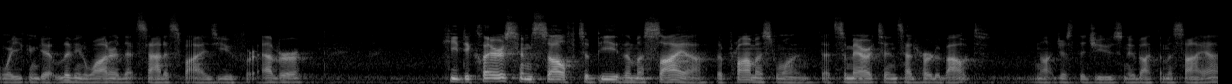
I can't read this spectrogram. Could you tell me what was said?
where you can get living water that satisfies you forever. He declares himself to be the Messiah, the promised one that Samaritans had heard about. Not just the Jews knew about the Messiah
